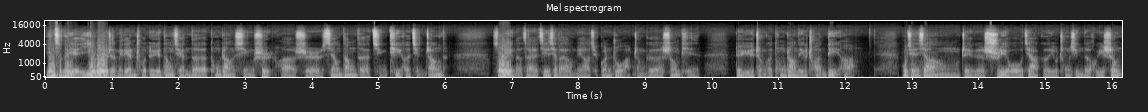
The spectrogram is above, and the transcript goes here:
因此呢，也意味着美联储对于当前的通胀形势啊是相当的警惕和紧张的。所以呢，在接下来我们要去关注啊，整个商品对于整个通胀的一个传递啊。目前像这个石油价格又重新的回升，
